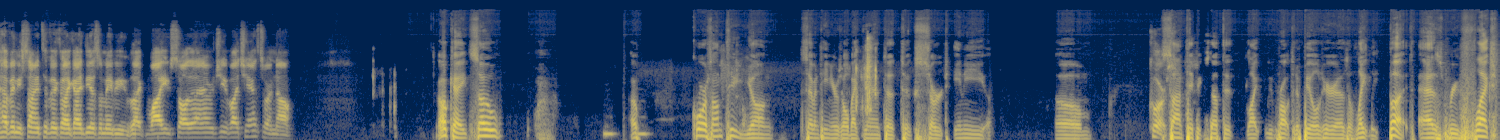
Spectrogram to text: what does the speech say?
have any scientific like ideas of maybe like why you saw that energy by chance or no? Okay, so of course I'm too young, 17 years old back then, to, to exert any um, course. scientific stuff that like we brought to the field here as of lately. But as reflection,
